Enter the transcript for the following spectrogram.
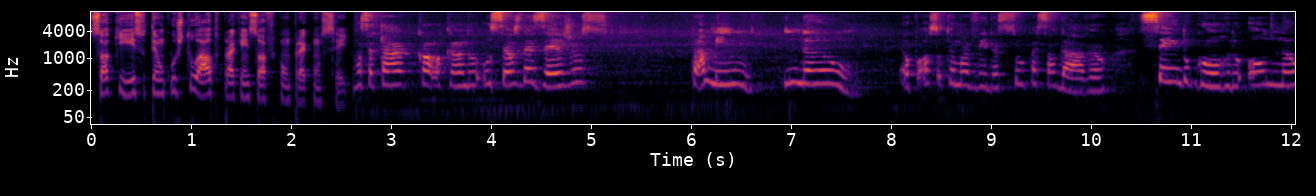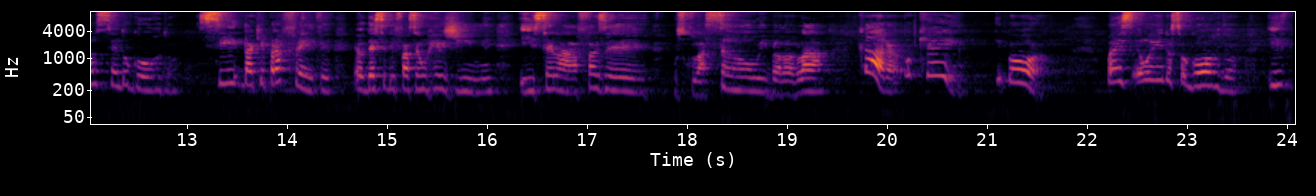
Só que isso tem um custo alto para quem sofre com preconceito. Você está colocando os seus desejos para mim. E não! Eu posso ter uma vida super saudável sendo gordo ou não sendo gordo. Se daqui para frente eu decidir fazer um regime e, sei lá, fazer musculação e blá blá blá, cara, ok, de boa mas eu ainda sou gordo. E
